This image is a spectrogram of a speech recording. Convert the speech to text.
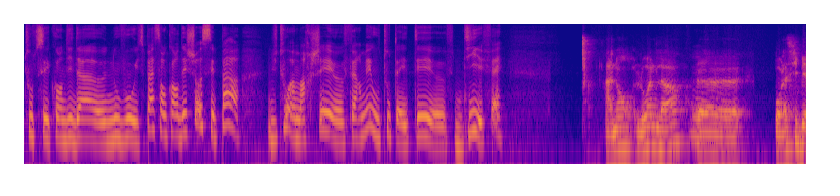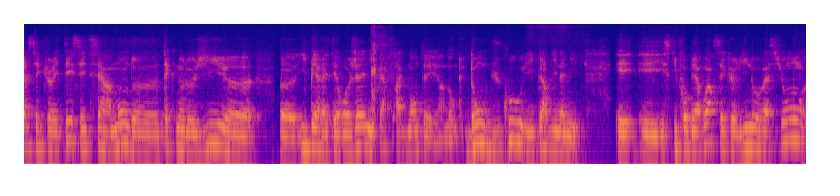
tous ces candidats nouveaux. Il se passe encore des choses, c'est pas du tout un marché fermé où tout a été dit et fait. Ah non, loin de là. La cybersécurité, c'est un monde technologie hyper hétérogène, hyper fragmenté, hein. donc, donc du coup hyper dynamique. Et, ce qu'il faut bien voir, c'est que l'innovation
